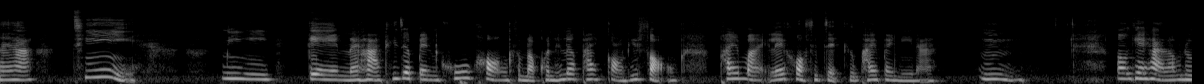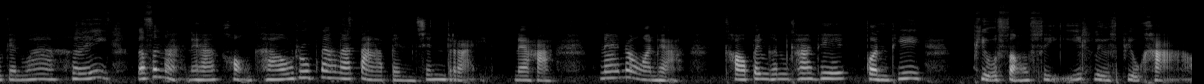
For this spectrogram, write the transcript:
นะคะที่มีเกณฑ์นะคะที่จะเป็นคู่ครองสำหรับคนที่เลือกไพ่กล่องที่สองไพ่ใหม่เลขหกสิบเจ็ดคือไพ่ใบนี้นะ อืมโอเคค่ะ เรามาดูกันว่า เฮ้ย ลักษณะนะคะของเขารูปร่างหน้าตาเป็นเช่นไรนะคะ แน่นอนค่ะ เขาเป็นค่อนข้างที่คนที่ผิวสองสีหรือผิวขาว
